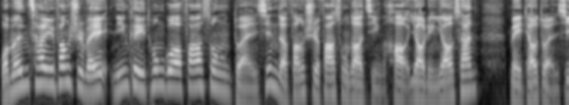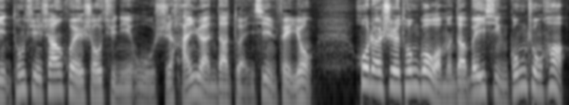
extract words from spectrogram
我们参与方式为：您可以通过发送短信的方式发送到井号幺零幺三，每条短信通讯商会收取您五十韩元的短信费用，或者是通过我们的微信公众号。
